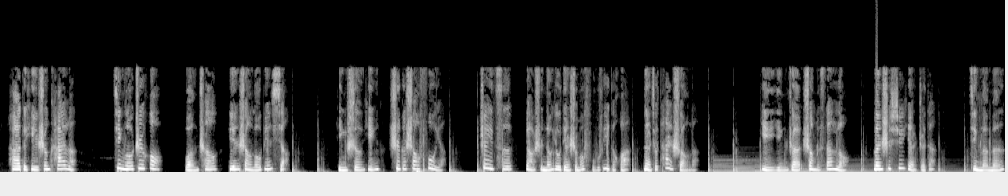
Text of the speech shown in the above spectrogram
“啪”的一声开了。进楼之后，王超边上楼边想：“听声音是个少妇呀，这次要是能有点什么福利的话，那就太爽了。”一迎着上了三楼，门是虚掩着的。进了门，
